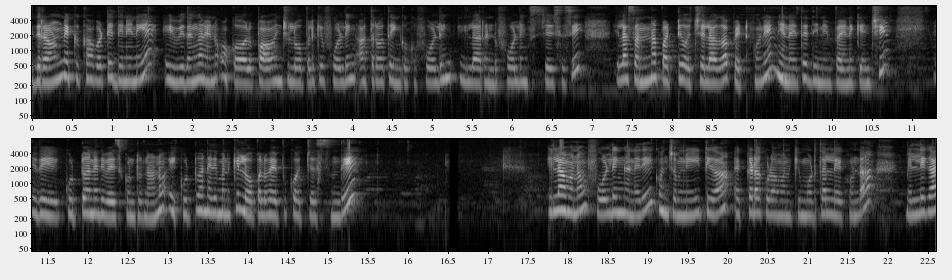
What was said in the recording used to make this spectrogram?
ఇది రౌండ్ నెక్ కాబట్టి దీనిని ఈ విధంగా నేను ఒక పావించు లోపలికి ఫోల్డింగ్ ఆ తర్వాత ఇంకొక ఫోల్డింగ్ ఇలా రెండు ఫోల్డింగ్స్ చేసేసి ఇలా సన్న పట్టి వచ్చేలాగా పెట్టుకొని నేనైతే దీని పైనకించి ఇది కుట్టు అనేది వేసుకుంటున్నాను. ఈ కుట్టు అనేది మనకి లోపల వైపుకి వచ్చేస్తుంది. ఇలా మనం ఫోల్డింగ్ అనేది కొంచెం నీట్గా ఎక్కడ కూడా మనకి ముడతలు లేకుండా మెల్లిగా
